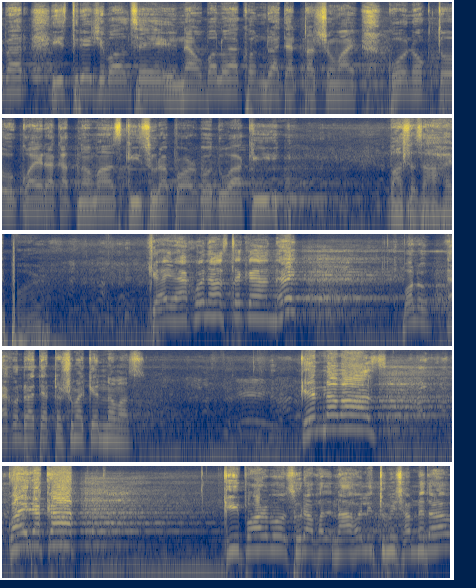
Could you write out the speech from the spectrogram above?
এবার স্ত্রী এসে বলছে, নাও, বলো, এখন রাত একটার সময় কোন তো কয় রাকাত নামাজ, কি সুরা পড়ব, দোয়া কি? বাসা যা হয় পড়। কে, এখন আসতে কেন বলো, এখন রাত একটার সময় কেন নামাজ? কেন নামাজ? কয় রাকাত? কি পড়ব? সুরা না হলে তুমি সামনে দাঁড়াও,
